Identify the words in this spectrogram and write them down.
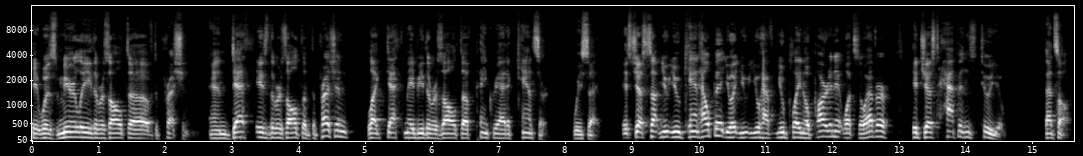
It was merely the result of depression and death is the result of depression, like death may be the result of pancreatic cancer, we say. It's just something you, you can't help it. You, you, you, have, you play no part in it whatsoever. It just happens to you. That's all.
